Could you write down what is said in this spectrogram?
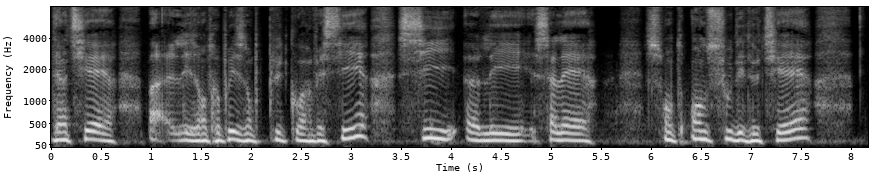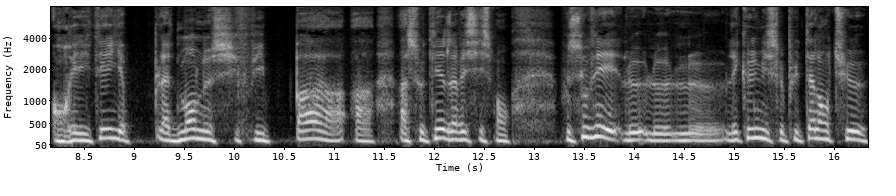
d'un tiers, bah, les entreprises n'ont plus de quoi investir. Si euh, les salaires sont en dessous des deux tiers, en réalité, y a, la demande ne suffit pas à, soutenir l'investissement. Vous vous souvenez, l'économiste le, plus talentueux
